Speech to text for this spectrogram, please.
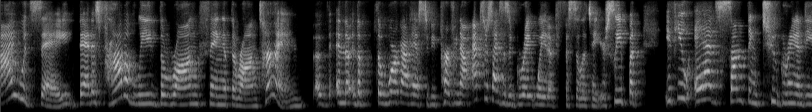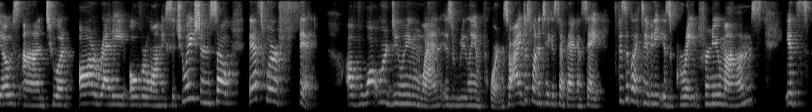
I would say that is probably the wrong thing at the wrong time. Uh, and the, the, the, workout has to be perfect. Now, exercise is a great way to facilitate your sleep, but if you add something too grandiose on to an already overwhelming situation, so that's where fit of what we're doing when is really important. So I just want to take a step back and say physical activity is great for new moms. It's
